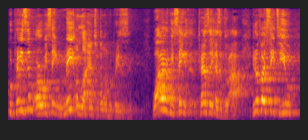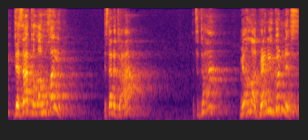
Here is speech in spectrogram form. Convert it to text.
who praised him, or are we saying may Allah answer the one who praises him? Why are we saying translate as a dua? You know, if I say to you, Jazakallahu khair, is that a dua? It's a dua. May Allah grant you goodness.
